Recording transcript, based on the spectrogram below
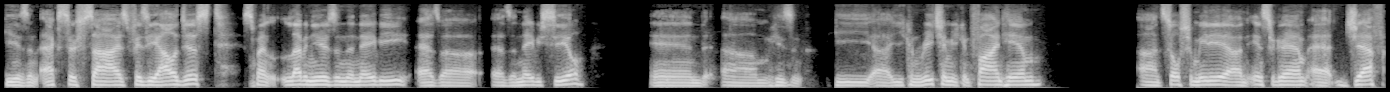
he is an exercise physiologist. Spent 11 years in the Navy as a as a Navy SEAL, and um, he's he. Uh, you can reach him. You can find him on social media on Instagram at Jeff.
